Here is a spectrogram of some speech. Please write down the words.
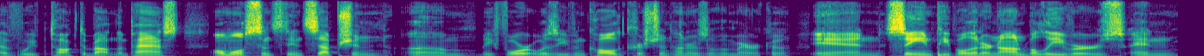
as, we've talked about in the past, almost since the inception, um, before it was even called Christian Hunters of America, and seeing people that are non-believers and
